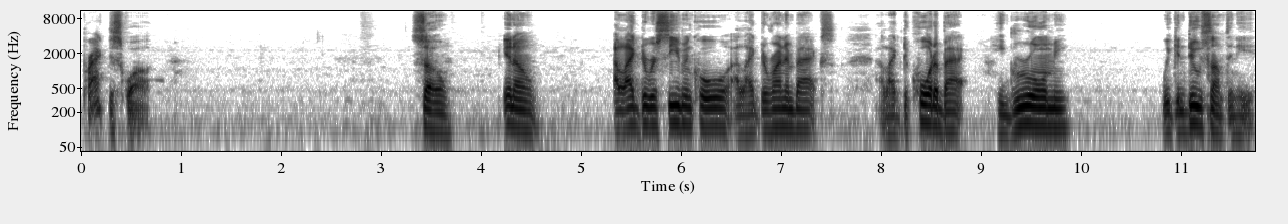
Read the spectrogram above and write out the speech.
practice squad. So, you know, I like the receiving core. I like the running backs. I like the quarterback. He grew on me. We can do something here.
